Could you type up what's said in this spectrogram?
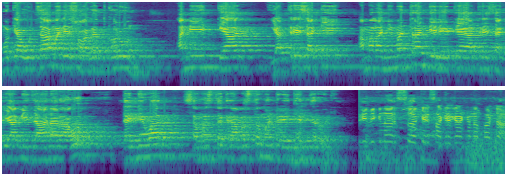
मोठ्या उत्साहामध्ये स्वागत करून आम्ही त्या यात्रेसाठी आम्हाला निमंत्रण दिले. त्या यात्रेसाठी आम्ही जाणार आहोत. धन्यवाद. समस्त ग्रामस्थ मंडळी धन्यवाद. विघ्नर सहकारी साखर कारखाना फाटा.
